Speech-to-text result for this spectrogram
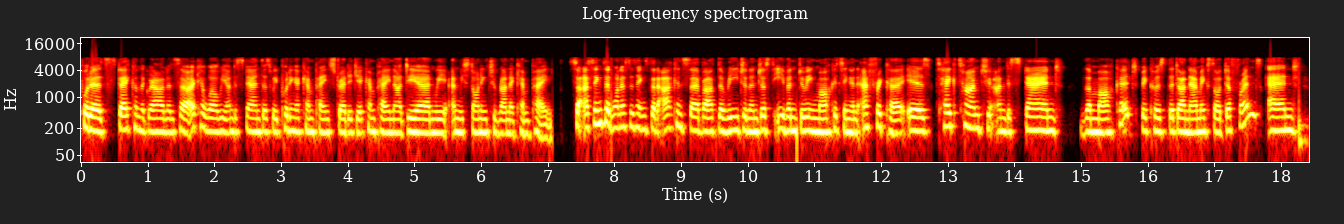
put a stake in the ground and say okay well we understand this. We're putting a campaign strategy a campaign idea and we and we're starting to run a campaign. So I think that one of the things that I can say about the region and just even doing marketing in Africa is take time to understand the market because the dynamics are different and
